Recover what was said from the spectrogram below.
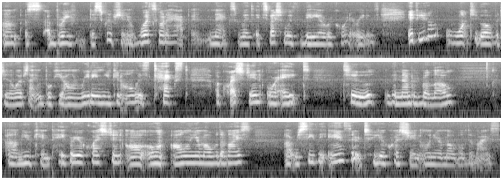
um, a, a, brief description of what's going to happen next with especially with video recorded readings if you don't want to go over to the website and book your own reading you can always text a question or eight to the number below um, you can pay for your question all on, all on your mobile device uh, receive the answer to your question on your mobile device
